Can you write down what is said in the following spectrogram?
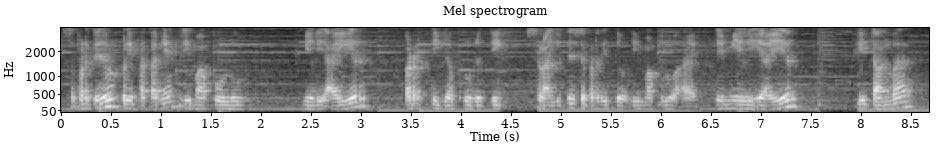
seperti itu kelipatannya 50 ml air per 30 detik selanjutnya seperti itu 50 ml air ditambah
